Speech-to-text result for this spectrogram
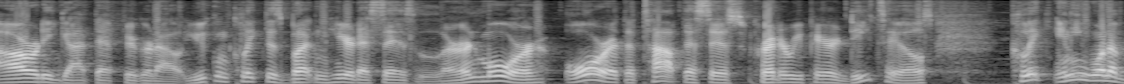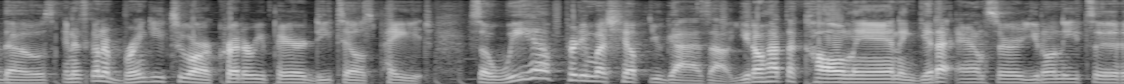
already got that figured out. You can click this button here that says learn more or at the top that says credit repair details click any one of those and it's going to bring you to our credit repair details page. So we have pretty much helped you guys out. You don't have to call in and get an answer. You don't need to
